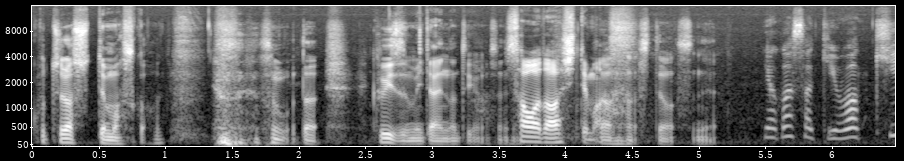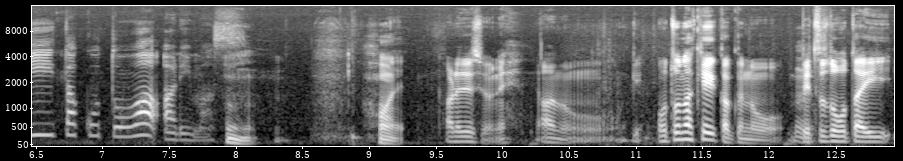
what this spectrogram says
こちら知ってますか？またクイズみたいになってきますね。澤田は知ってますあ知ってますね。矢ヶ崎は聞いたことはあります。うん。はい。あれですよねあの大人計画の別動隊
